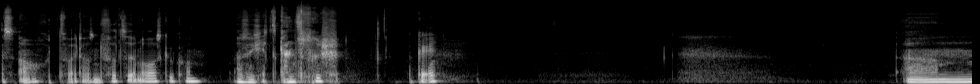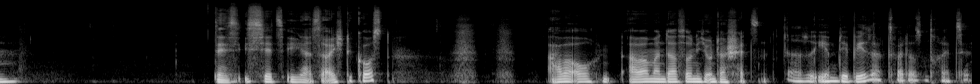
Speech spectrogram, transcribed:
Ist auch 2014 rausgekommen. Also jetzt ganz frisch. Okay. Ähm, das ist jetzt eher seichte Kost. Aber auch, aber man darf es auch nicht unterschätzen. Also IMDB sagt 2013.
